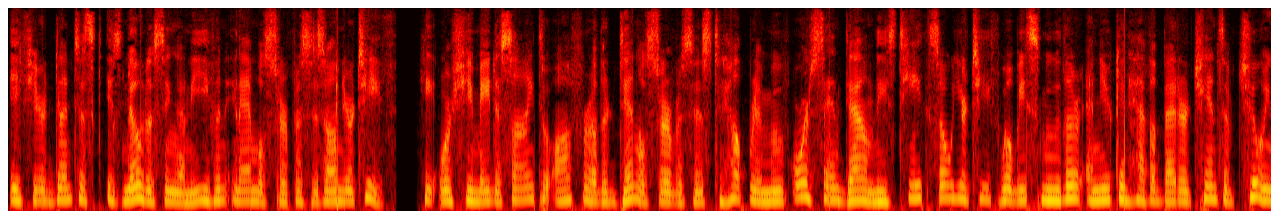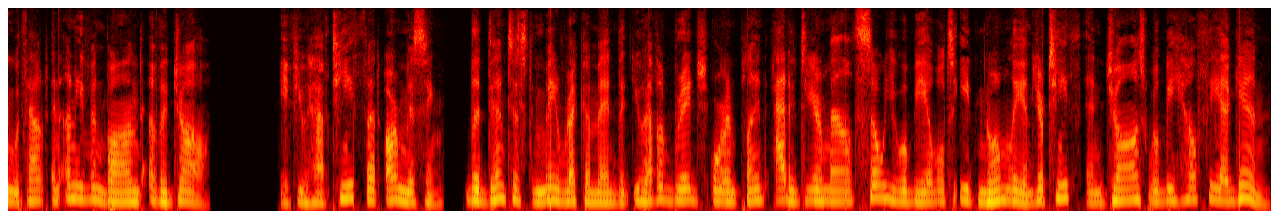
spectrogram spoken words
If your dentist is noticing uneven enamel surfaces on your teeth, he or she may decide to offer other dental services to help remove or sand down these teeth so your teeth will be smoother and you can have a better chance of chewing without an uneven bond of the jaw. If you have teeth that are missing, the dentist may recommend that you have a bridge or implant added to your mouth so you will be able to eat normally and your teeth and jaws will be healthy again.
